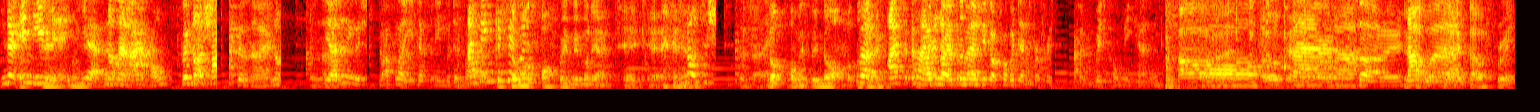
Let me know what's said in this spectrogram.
No, in okay, uni, so when you- Yeah, Not not now. now. But not Like- them though, not them though. Yeah, I don't think we should, but I feel like you definitely would have. I think If if it someone's was offering me money, I'd take it. not to sh. Not obviously not, but but like. I, I, I don't know. Sometimes word- you got proper desperate for a VidCon weekend. Oh, Alright, okay. fair enough. So If That were were- paid, that were free.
